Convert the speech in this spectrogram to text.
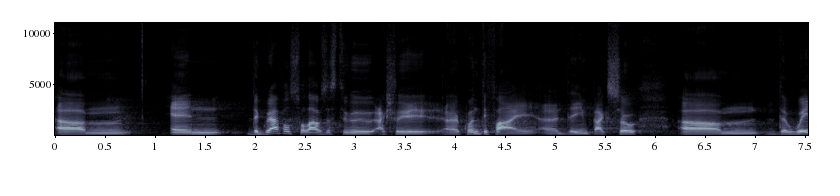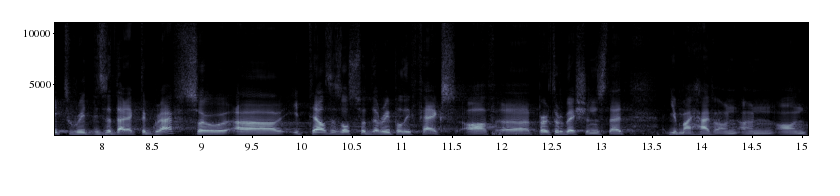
Um, and the graph also allows us to actually uh, quantify uh, the impact. So um, the way to read this is a directed graph, so uh, it tells us also the ripple effects of uh, perturbations that you might have on, on, on,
